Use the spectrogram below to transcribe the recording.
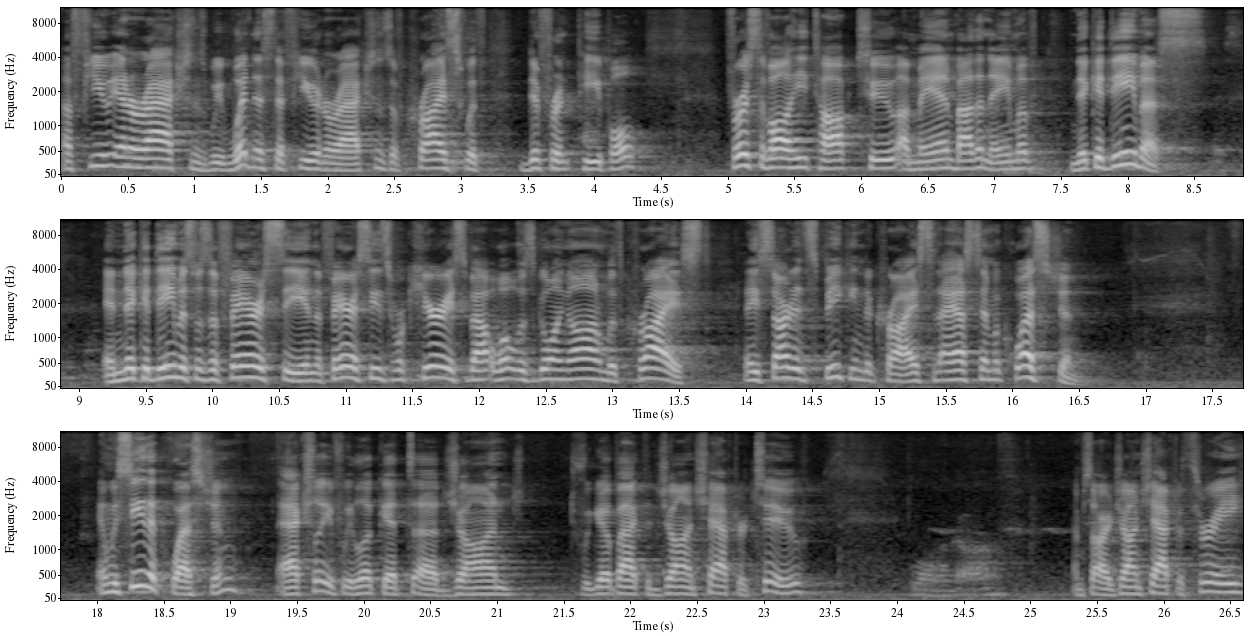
a few interactions, we've witnessed a few interactions of Christ with different people. First of all, he talked to a man by the name of Nicodemus. And Nicodemus was a Pharisee, and the Pharisees were curious about what was going on with Christ. And he started speaking to Christ and asked him a question. And we see the question, actually, if we look at uh, John, if we go back to John chapter 2, I'm sorry, John chapter 3.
